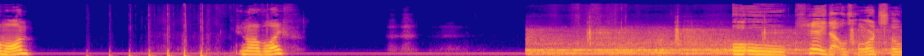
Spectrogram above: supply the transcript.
Come on. Do you not have a life? Okay, that was hard, so.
